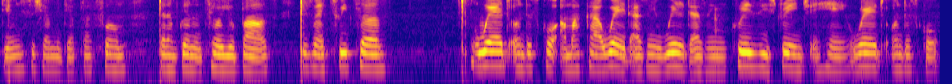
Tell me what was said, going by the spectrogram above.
The only social media platform that I'm gonna tell you about is my Twitter word underscore amaka word as in weird as in crazy strange uh, word underscore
